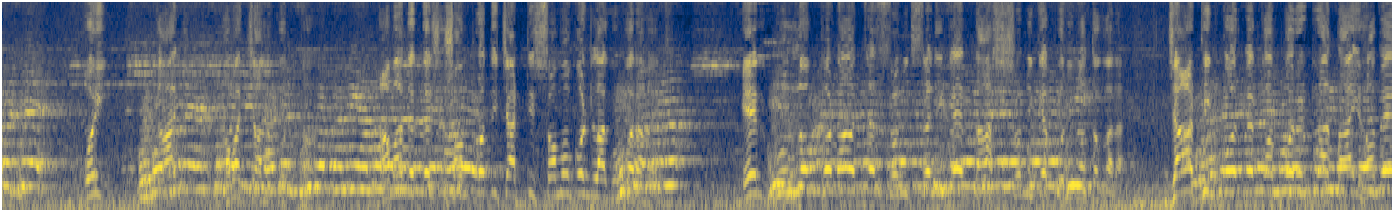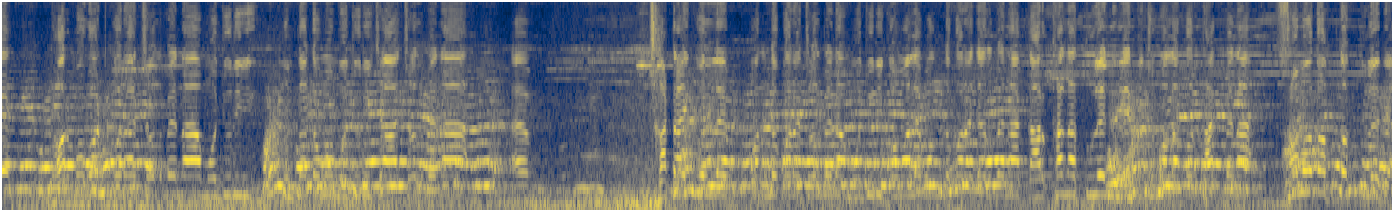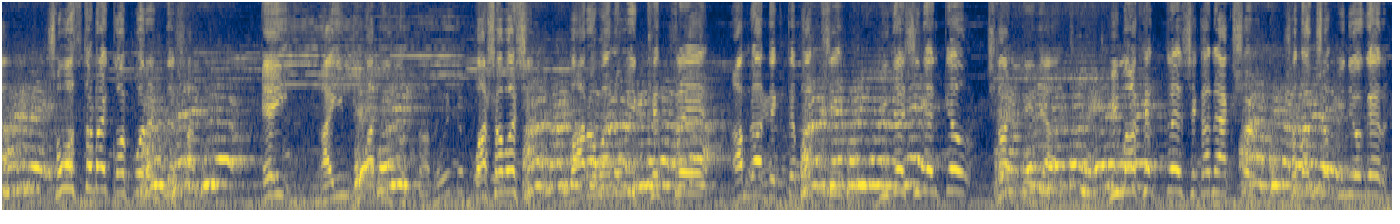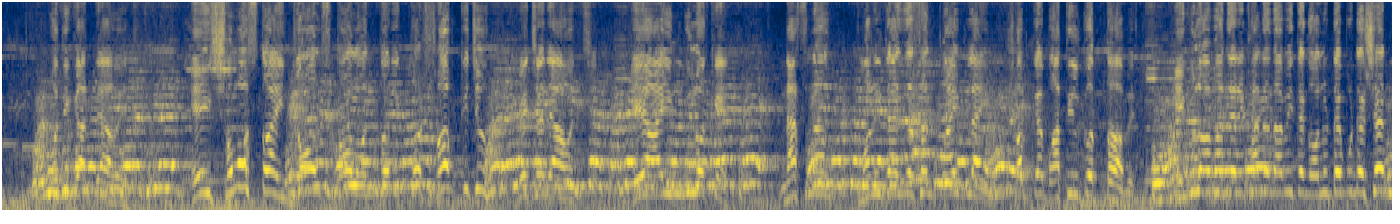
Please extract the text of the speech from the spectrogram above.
ওই কাজ আবার চালু করতে আমাদের দেশে সম্প্রতি চারটি শ্রমকোড লাগু করা হয়েছে। এর মূল লক্ষ্যটা হচ্ছে শ্রমিক শ্রেণীকে, দাস শ্রমিকে পরিণত করা। যা ঠিক করবে, কর্পোরেটরা তাই হবে। ধর্মঘট করা চলবে না, মজুরি, ন্যূনতম মজুরি চাওয়া চলবে না। ছাঁটাই করলে বন্ধ করা চলবে না। করা যাবে না, কারখানা তুলে নিলে কিছু বলাকর থাকবে না শ্রম দপ্তর তুলে দেওয়া সমস্তটাই কর্পোরেটদের সাথে এই আইন বাতিল করতে হবে। পাশাপাশি পারমাণবিক ক্ষেত্রে আমরা দেখতে পাচ্ছি বিদেশিদেরকেও ছাড় দিয়ে দেওয়া বিমা ক্ষেত্রে সেখানে একশো শতাংশ বিনিয়োগের অধিকার দেওয়া হয়েছে। এই সমস্ত আইন, জল, স্থল, অন্তরিক্ষ সব কিছু বেছে দেওয়া হচ্ছে। এই আইনগুলোকে ন্যাশনাল মনিটাইজেশন পাইপলাইন সবকে বাতিল করতে হবে। এগুলো আমাদের এখানে দাবিতে গণডেপুটেশন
